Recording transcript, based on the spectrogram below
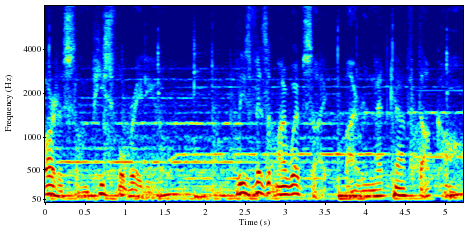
artists on Peaceful Radio. Please visit my website, byronmetcalf.com.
